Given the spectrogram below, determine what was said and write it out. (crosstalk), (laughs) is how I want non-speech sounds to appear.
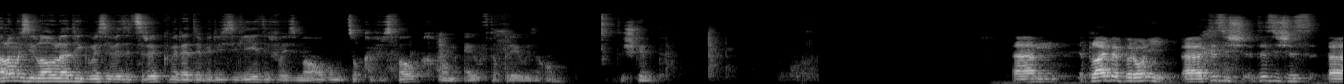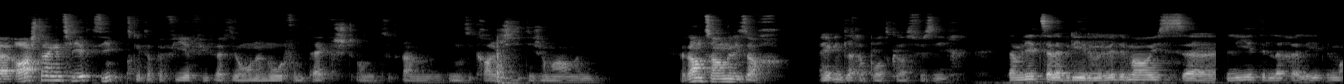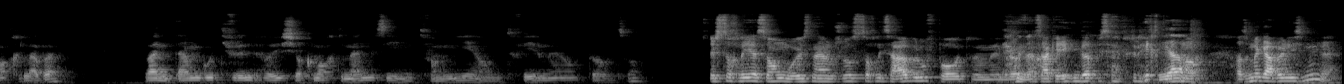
Hallo, wir sind Lowloading, wir sind wieder zurück. Wir reden über unsere Lieder von unserem Album Zucker fürs Volk, das am 11. April rauskommt. Das stimmt. Ähm, Bleib Pepperoni, äh, das ist, das ist ein äh, anstrengendes Lied gewesen. Es gibt etwa vier, fünf Versionen nur vom Text und ähm, die musikalische Seite ist nochmal andere. Eine ganz andere Sache. Eigentlich ein Podcast für sich. In diesem Lied zelebrieren wir wieder mal unser äh, liederliche Liedermacherleben. Während dem gute Freunde von uns schon gemachte Männer sind, mit Familie und Firmenauto und so. Ist so ein, ein Song, der uns dann am Schluss so ein bisschen selber aufbaut, weil wir (laughs) genau. sagen, irgendetwas haben wir richtig ja. gemacht. Also wir geben uns Mühe.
